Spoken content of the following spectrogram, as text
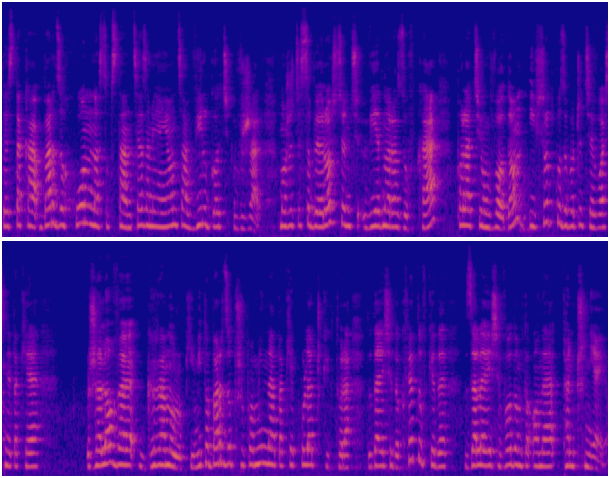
To jest taka bardzo chłonna substancja zamieniająca wilgoć w żel. Możecie sobie rozciąć w jednorazówkę, polać ją wodą i w środku zobaczycie właśnie takie żelowe granulki. Mi to bardzo przypomina takie kuleczki, które dodaje się do kwiatów, kiedy zaleje się wodą, to one pęcznieją.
